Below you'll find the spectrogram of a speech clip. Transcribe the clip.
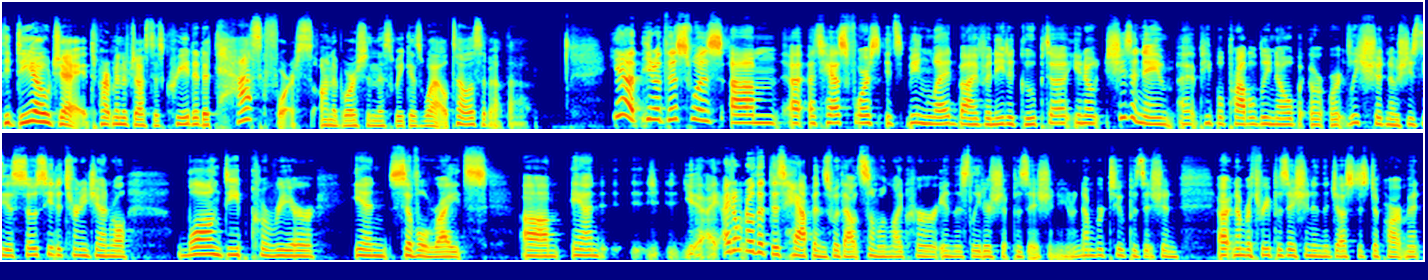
the doj department of justice created a task force on abortion this week as well tell us about that yeah, you know, this was um, a, a, task force. It's being led by Vanita Gupta. You know, she's a name uh, people probably know, but, or, or at least should know. She's the Associate Attorney General, long, deep career in civil rights. Um, and yeah, I don't know that this happens without someone like her in this leadership position. You know, number two position, uh, number three position in the Justice Department,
